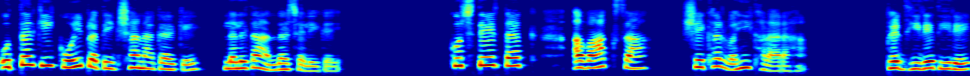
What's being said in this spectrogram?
उत्तर की कोई प्रतीक्षा ना करके ललिता अंदर चली गई। कुछ देर तक अवाक सा शेखर वहीं खड़ा रहा। फिर धीरे धीरे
